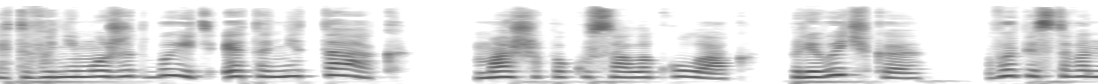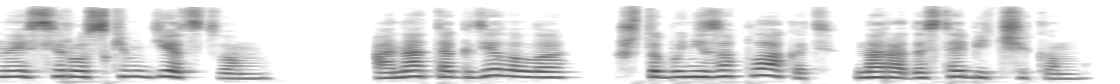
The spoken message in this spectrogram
«Этого не может быть, это не так!» Маша покусала кулак. Привычка, выпистованная сиротским детством. Она так делала, чтобы не заплакать на радость обидчикам.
